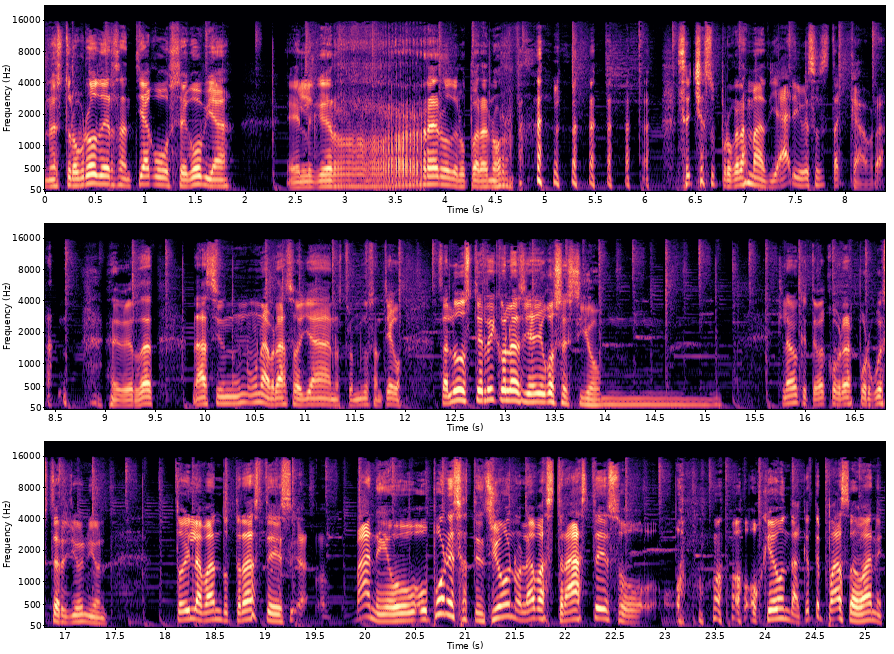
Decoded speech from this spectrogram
nuestro brother Santiago Segovia, el guerrero de lo paranormal. Se echa su programa a diario, eso está cabrón. De verdad. un, un, abrazo allá a nuestro amigo Santiago. Saludos, terrícolas, ya llegó sesión. Claro que te va a cobrar por Western Union. Estoy lavando trastes. Vane, o, pones atención, o lavas trastes, o, o, qué onda, ¿qué te pasa, Vane?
